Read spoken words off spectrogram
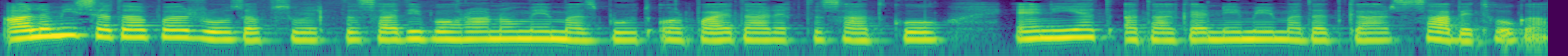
عالمی سطح پر روز افسو اقتصادی بحرانوں میں مضبوط اور پائیدار اقتصاد کو اہمیت عطا کرنے میں مددگار ثابت ہوگا۔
